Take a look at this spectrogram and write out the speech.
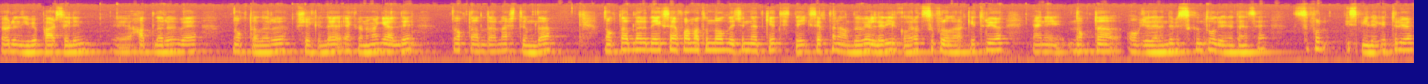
gördüğünüz gibi parselin e, hatları ve noktaları bu şekilde ekranıma geldi. Nokta adlarını açtığımda nokta adları DXF formatında olduğu için Netget DXF'ten aldığı verileri ilk olarak sıfır olarak getiriyor. Yani nokta objelerinde bir sıkıntı oluyor nedense. Sıfır ismiyle getiriyor.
